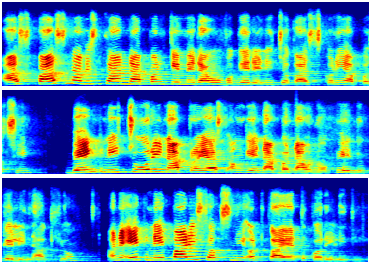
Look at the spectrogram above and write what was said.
આસપાસના વિસ્તારના પણ કેમેરાઓ વગેરેની ચકાસ કર્યા પછી બેંકની ચોરીના પ્રયાસ અંગેના બનાવનો ભેદ ઉકેલી નાખ્યો અને એક નેપાળી શખ્સની અટકાયત કરી લીધી.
